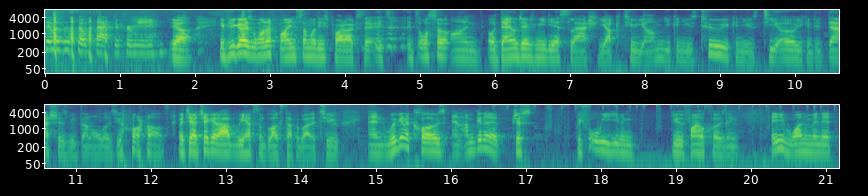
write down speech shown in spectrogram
a, it was a soap factor for me. Yeah. If you guys want to find some of these products, it's it's also on oh Daniel James Media slash Yuck to Yum. You can use two, you can use to, you can do dashes. We've done all those URLs. But yeah, check it out. We have some blog stuff about it too. And we're gonna close, and I'm gonna just before we even do the final closing, maybe one minute.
